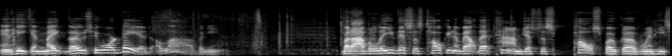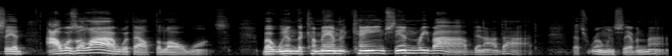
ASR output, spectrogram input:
and He can make those who are dead alive again. But I believe this is talking about that time just as Paul spoke of when he said, I was alive without the law once. But when the commandment came, sin revived, and I died. That's Romans 7 9.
